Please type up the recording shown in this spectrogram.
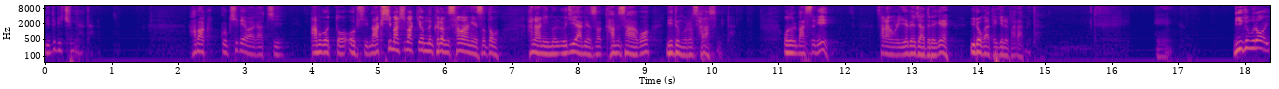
믿음이 중요하다. 하박국 시대와 같이 아무것도 없이 낙심할 수밖에 없는 그런 상황에서도 하나님을 의지하면서 감사하고 믿음으로 살았습니다. 오늘 말씀이 사랑하는 예배자들에게 위로가 되기를 바랍니다. 예, 믿음으로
